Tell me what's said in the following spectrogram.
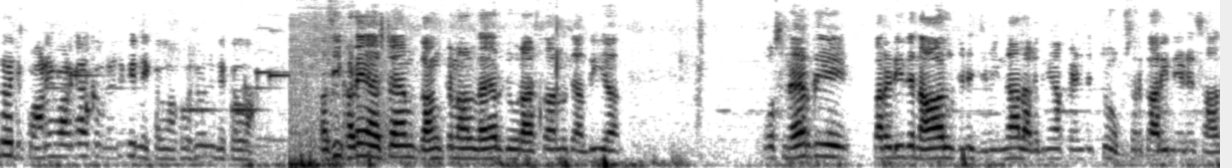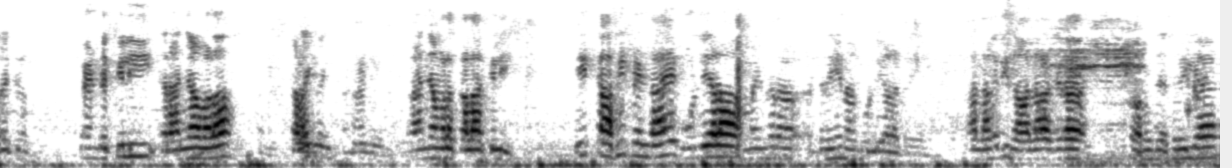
ਦੇ ਵਿੱਚ ਪਾਣੀ ਵੜ ਗਿਆ ਝੋਨੇ 'ਚ ਕੀ ਨਿਕਲਣਾ ਵੀ ਨਹੀਂ ਨਿਕਲਣਾ ਅਸੀਂ ਖੜੇ ਆ ਇਸ ਟਾਈਮ ਗੰਕ ਨਾਲ ਨਹਿਰ ਜੋ ਰਾਜਸਥਾਨ ਨੂੰ ਜਾਂਦੀ ਆ ਉਸ ਨਹਿਰ ਦੇ ਪਰੜੀ ਦੇ ਨਾਲ ਜਿਹੜੇ ਜ਼ਮੀਨਾਂ ਲੱਗਦੀਆਂ ਪਿੰਡ ਝੋਕ ਸਰਕਾਰੀ ਨੇੜੇ ਸਾਧਕ ਪਿੰਡ ਕਿਲੀ ਰਾਂਝਾ ਵਾਲਾ ਕਲਾ ਹੀ? ਰਾਂਝਾ ਵਾਲਾ ਕਲਾ ਕਿਲੀ ਇਹ ਕਾਫੀ ਪਿੰਡ ਆ ਇਹ ਗੋਲੇ ਵਾਲਾ ਮਾਈਨਰ ਡਰੇਨ ਆ ਗੋਲੇ ਵਾਲਾ ਡਰੇਨ ਆ ਲੰਘਦੀ ਨਾਲ ਨਾਲ ਜਿਹੜਾ ਤੁਹਾਨੂੰ ਦਿਸ ਰਹੀ ਆ,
